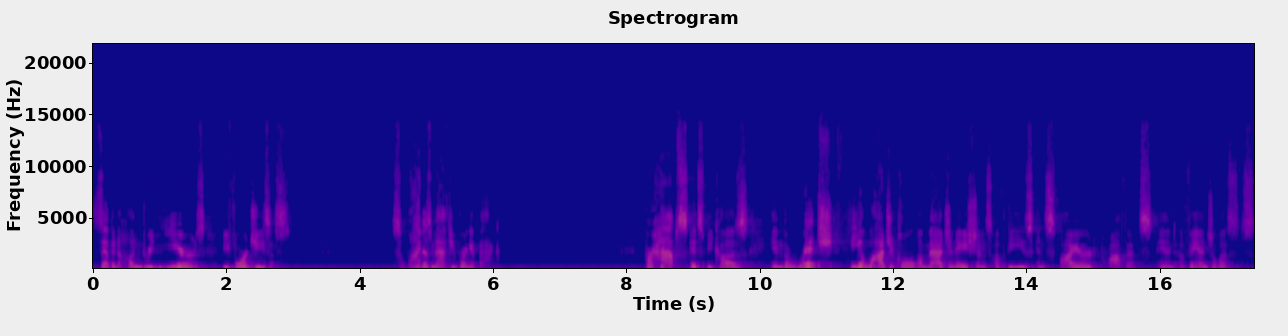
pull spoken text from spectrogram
700 years before Jesus. So why does Matthew bring it back? Perhaps it's because in the rich theological imaginations of these inspired prophets and evangelists,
